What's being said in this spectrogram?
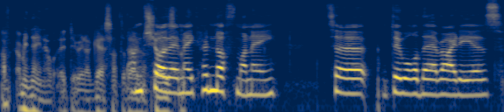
I, I mean, they know what they're doing. I guess I don't know. I'm sure they make enough money to do all their ideas.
